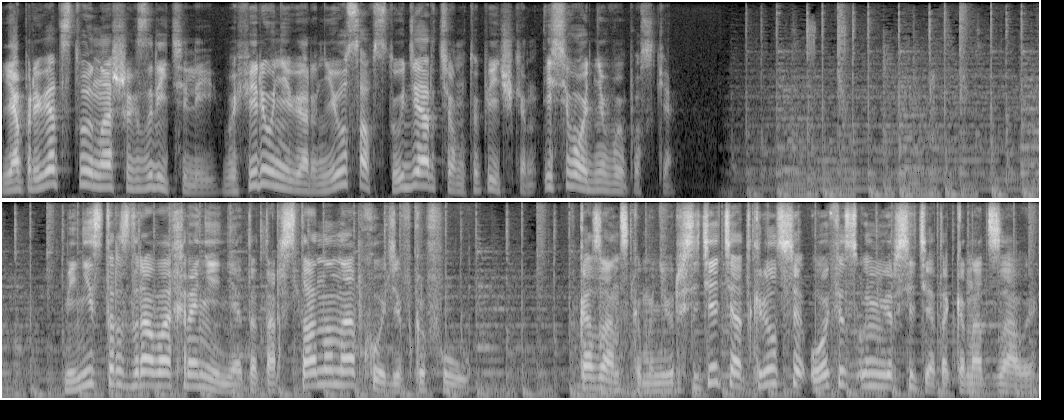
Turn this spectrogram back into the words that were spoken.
Я приветствую наших зрителей. В эфире Univer News, а в студии Артем Тупичкин. И сегодня в выпуске. Министр здравоохранения Татарстана на обходе в КФУ. В Казанском университете открылся офис университета Канадзавы.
